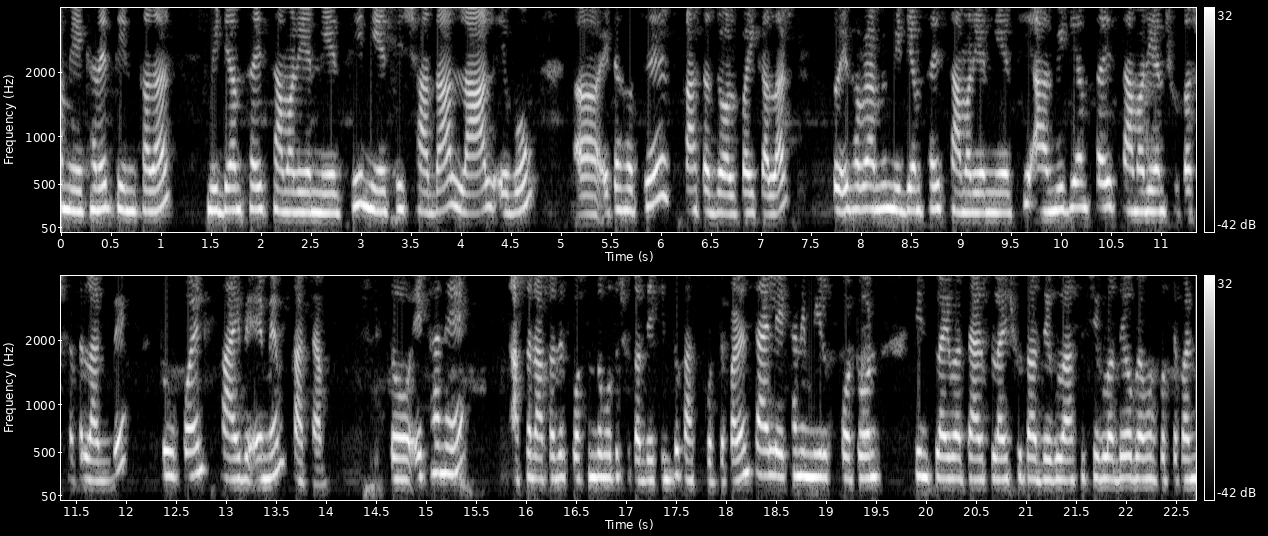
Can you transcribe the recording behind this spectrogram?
আমি এখানে তিন কালার মিডিয়াম সাইজ সামারিয়ান নিয়েছি। নিয়েছি সাদা, লাল এবং এটা হচ্ছে কাঁচা জলপাই কালার। তো এভাবে আমি মিডিয়াম সাইজ সামারিয়ান নিয়েছি। আর মিডিয়াম সাইজ সামারিয়ান সুতার সাথে লাগবে two point five M M কাটা। তো এখানে আপনারা আপনাদের পছন্দ মতো সুতা দিয়ে কিন্তু কাজ করতে পারেন। চাইলে এখানে মিল্ক কটন তিন প্লাই বা চার প্লাই সুতা যেগুলো আছে সেগুলো দিয়েও ব্যবহার করতে পারেন,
